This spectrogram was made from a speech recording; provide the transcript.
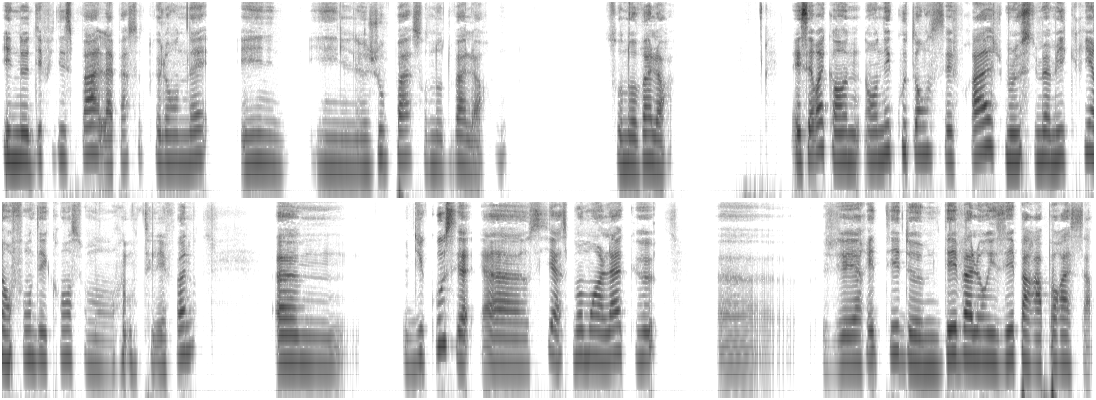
ils ne définissent pas la personne que l'on est et ils ne jouent pas sur notre valeur, sur nos valeurs. Et c'est vrai qu'en écoutant ces phrases, je me suis même écrit en fond d'écran sur mon, téléphone. Euh, du coup, c'est aussi à ce moment-là que euh, j'ai arrêté de me dévaloriser par rapport à ça.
